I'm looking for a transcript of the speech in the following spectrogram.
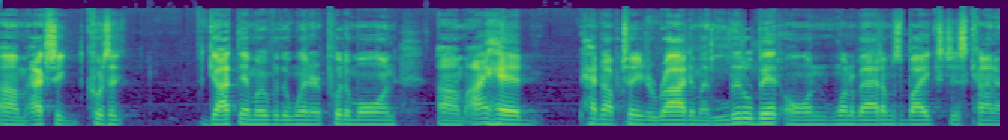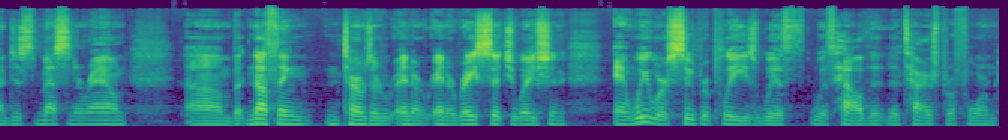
Um, actually, of course, I got them over the winter, put them on. Um, I had had an opportunity to ride them a little bit on one of Adam's bikes, just kind of just messing around, um, but nothing in terms of in a, in a race situation. And we were super pleased with with how the, the tires performed.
